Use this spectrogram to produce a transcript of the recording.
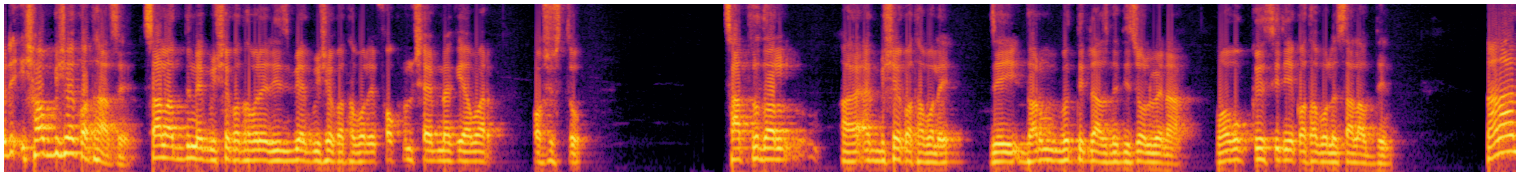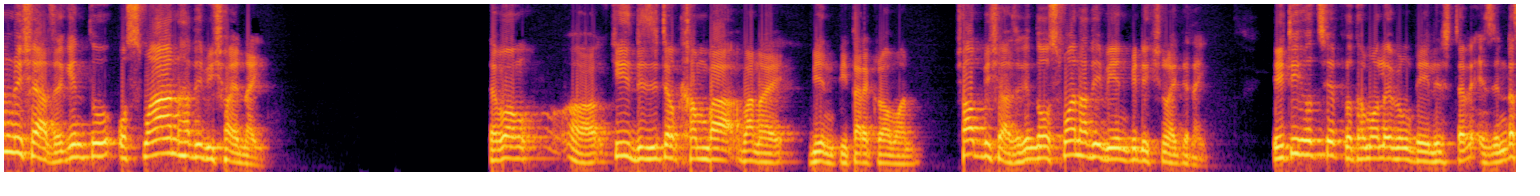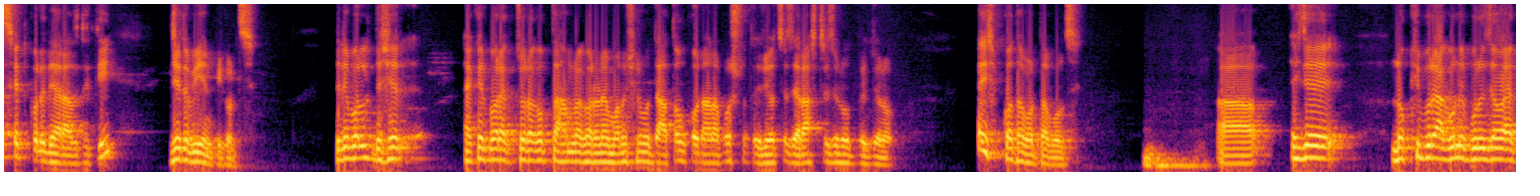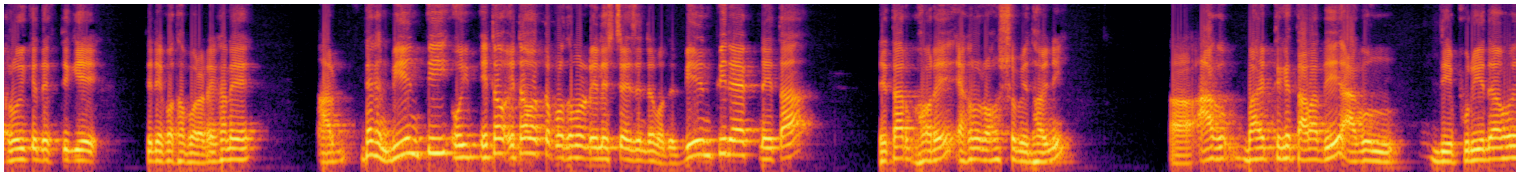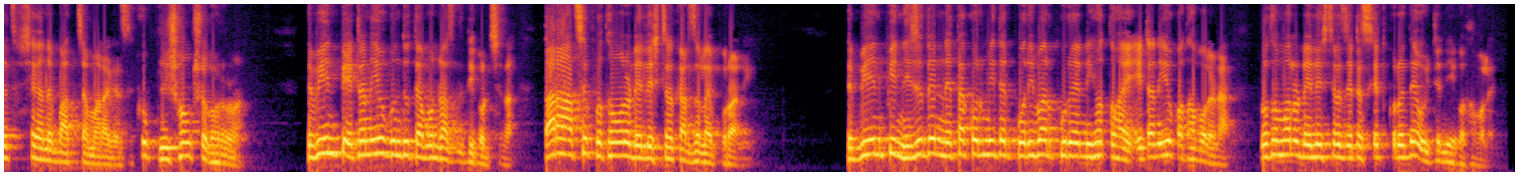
মানে সব বিষয়ে কথা আছে। সালাউদ্দিন এক বিষয়ে কথা বলে রিজবি এক বিষয়ে কথা বলে, ফখরুল সাহেব নাকি আবার অসুস্থ। ছাত্রদল এক বিষয়ে কথা বলে যে ধর্মভিত্তিক রাজনীতি চলবে না। মবক্রেসি নিয়ে কথা বলে সালাউদ্দিন। নানান বিষয় আছে, কিন্তু ওসমান হাদি বিষয় নাই। এবং কি ডিজিটাল খাম্বা বানায় বিএনপি, তারেক রহমান, সব বিষয় আছে, কিন্তু ওসমান হাদি বিএনপি ডিকশনারিতে নাই। এটি হচ্ছে প্রথম আলো এবং ডেইলি স্টার এজেন্ডা সেট করে দেওয়া রাজনীতি যেটা বিএনপি করছে। তিনি বলেন দেশের একের পর এক চোরাগপ্তা হামলা ঘটনায় মানুষের মধ্যে আতঙ্ক, নানা প্রশ্ন তৈরি হচ্ছে, যে রাষ্ট্রের জন্য উদ্বেগজনক। এইসব কথাবার্তা বলছে। এই যে লক্ষ্মীপুরে আগুনে পুড়ে যাওয়া এক রোগীকে দেখতে গিয়ে তিনি কথা বলেন। এখানে আর দেখেন বিএনপি ওই, এটাও এটাও একটা প্রথম ডেইলি স্টার এজেন্ডার মধ্যে। বিএনপির এক নেতা, নেতার ঘরে এখনও রহস্য বেদ হয়নি বাইরে থেকে তালা দিয়ে আগুন দিয়ে পুড়িয়ে দেওয়া হয়েছে, সেখানে বাচ্চা মারা গেছে। খুব নৃশংস ঘটনা। বিএনপি এটা নিয়েও কিন্তু তেমন রাজনীতি করছে না। তারা আছে প্রথম হলো ডেলিস্টার কার্যালয় পুরানি। বিএনপি নিজেদের নেতাকর্মীদের পরিবার পুরে নিহত হয়, এটা নিয়েও কথা বলে না। প্রথম হলো ডেলিস্টার যেটা সেট করে দেয়, ওইটা নিয়ে কথা বলে।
